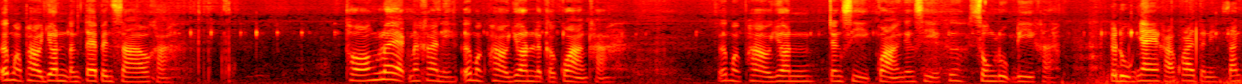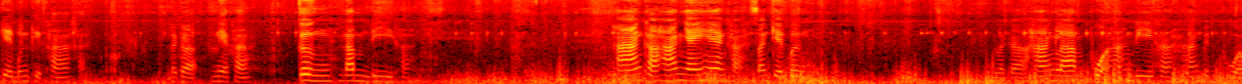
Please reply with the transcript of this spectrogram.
เอิกมักพร้าวย่อนตั้งแต่เป็นสาวค่ะ ท้องแรกนะคะนี่ เอิกมักพร้าวย่อนแล้วก็กว้างค่ะ เออหมักเผาย่อนจังสีกว่างจังสีคือ ทรงลูกดีค่ะ กระดูกใหญ่ค่ะ ควายตัวนี้ สังเกตเบิ้งที่ขาค่ะ แล้วก็เนี่ยค่ะ เกิงลำดีค่ะ หางค่ะหางใหญ่แห้งค่ะ สังเกตเบิ้งแล้วก็หางลามผัวหางดีค่ะหางเป็นผัว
